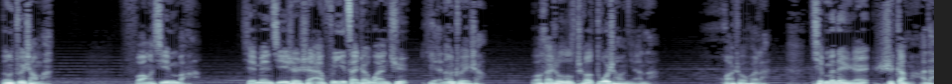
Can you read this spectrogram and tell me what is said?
能追上吗？放心吧，前面即使是 F 一赛车冠军也能追上。我开出租车多少年了？话说回来，前面那人是干嘛的？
